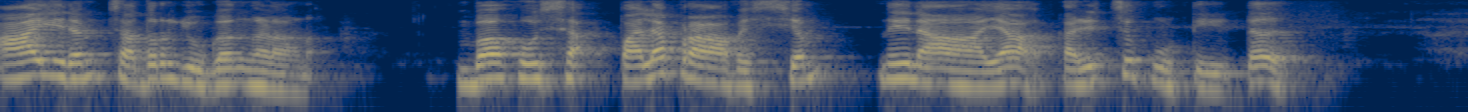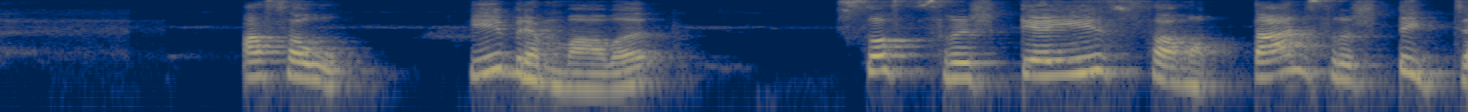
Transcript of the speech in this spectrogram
ആയിരം ചതുർയുഗങ്ങളാണ്. ബഹുശ പല പ്രാവശ്യം നിനായ കഴിച്ചു കൂട്ടിയിട്ട് അസൗ. ഈ ബ്രഹ്മാവ് സ്വസൃഷ്ടിയൈ സമം. താൻ സൃഷ്ടിച്ച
